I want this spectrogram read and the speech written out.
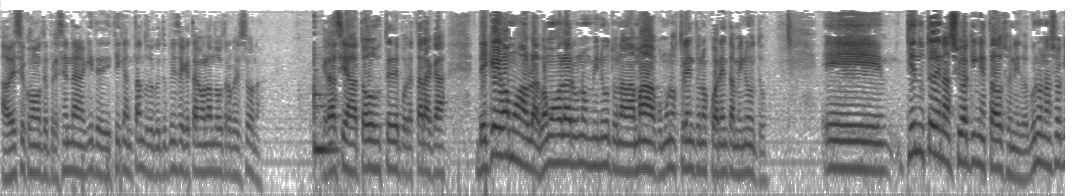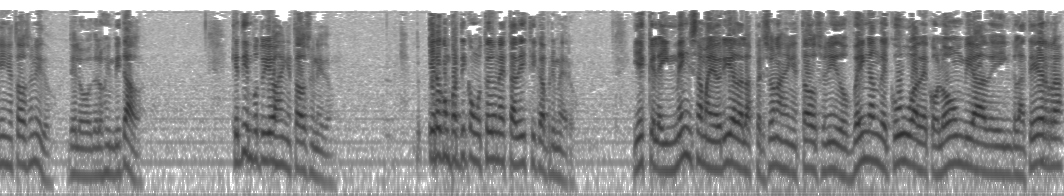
A veces cuando te presentan aquí te edifican tanto que tú piensas que están hablando de otra persona. Gracias a todos ustedes por estar acá. ¿De qué vamos a hablar? Vamos a hablar unos minutos nada más, como unos 30, unos 40 minutos. Eh, ¿Quién de ustedes nació aquí en Estados Unidos? ¿Alguno nació aquí en Estados Unidos? De, de los invitados. ¿Qué tiempo tú llevas en Estados Unidos? Quiero compartir con ustedes una estadística primero. Y es que la inmensa mayoría de las personas en Estados Unidos, vengan de Cuba, de Colombia, de Inglaterra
